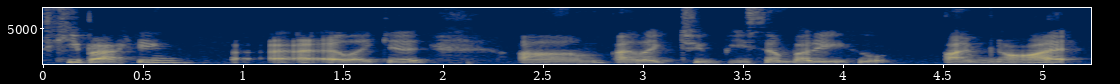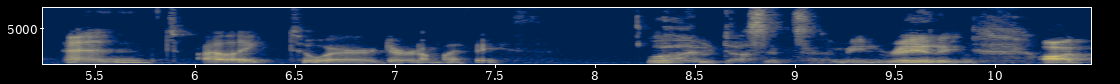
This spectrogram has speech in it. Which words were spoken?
to keep acting. I, I like it. Um, I like to be somebody who I'm not, and I like to wear dirt on my face. Well, who doesn't? I mean, really. Mm-hmm. I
